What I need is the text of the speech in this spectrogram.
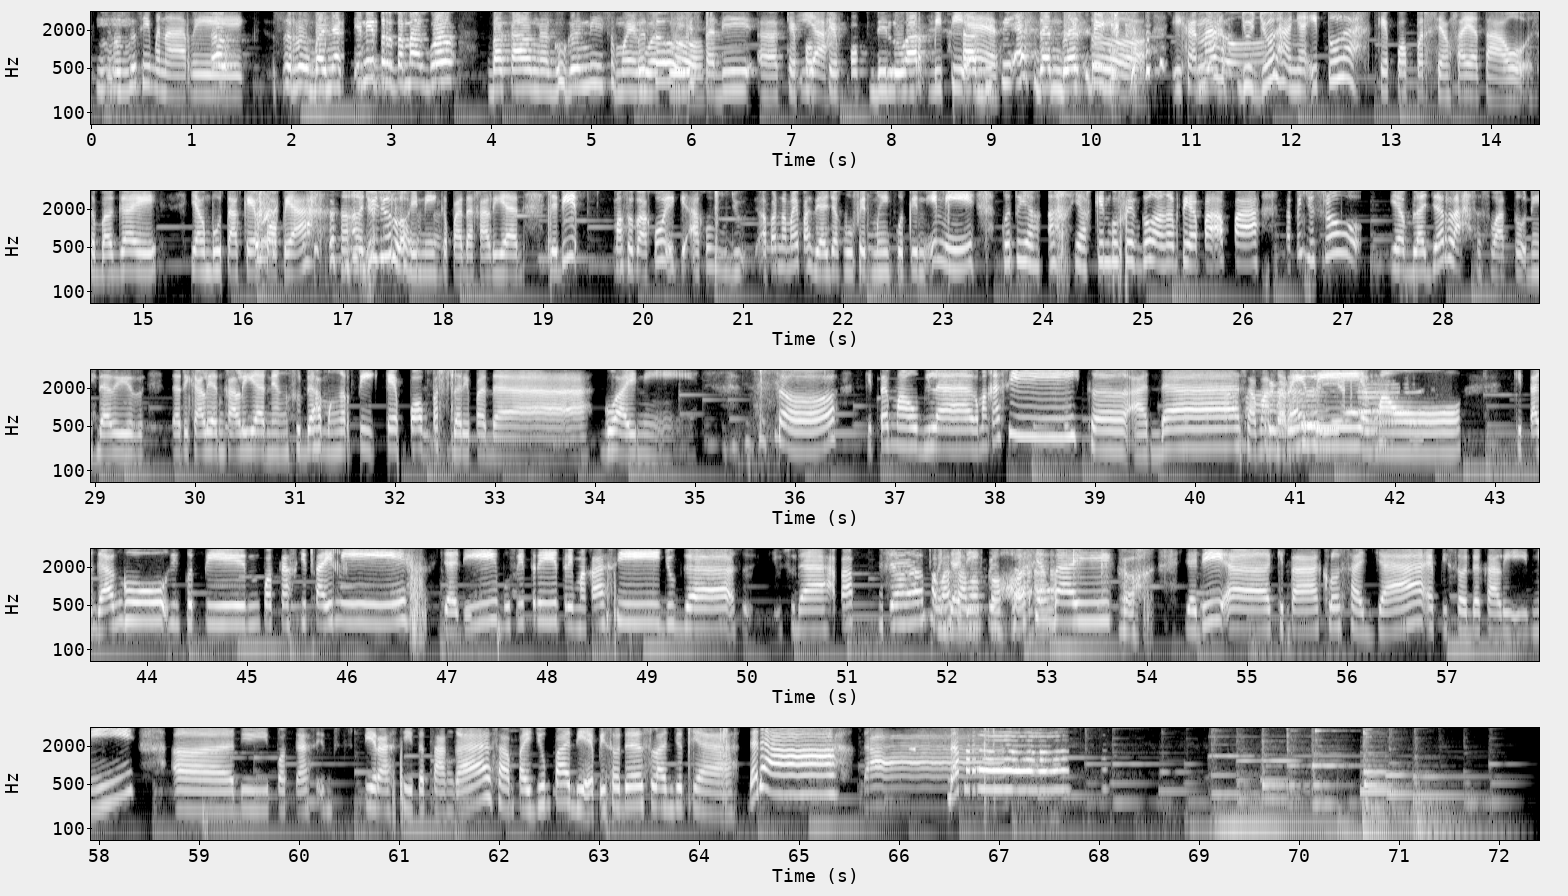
Menurutku sih menarik. Seru banyak. Ini terutama gue bakal nge-google nih semua yang gue Betul. tulis tadi uh, K-pop Iya. K-pop di luar uh, BTS. BTS dan Blackpink. Ih, karena Iya jujur hanya itulah K-popers yang saya tahu sebagai yang buta K-pop ya. Heeh, jujur loh ini kepada kalian. Jadi maksud aku aku apa namanya pas diajak Bu Fit mengikutin ini, gue tuh yang ah yakin Bu Fit gue gak ngerti apa-apa. Tapi justru ya belajarlah sesuatu nih dari dari kalian-kalian yang sudah mengerti K-popers daripada gua ini. So, kita mau bilang makasih ke Anda sama ke Rili yang mau kita ganggu ngikutin podcast kita ini. Jadi Bu Fitri terima kasih juga su- sudah apa Ya, menjadi sama-sama co-host yang baik. Jadi eh, kita close saja episode kali ini eh, di podcast Inspirasi Tetangga. Sampai jumpa di episode selanjutnya. Dadah. dah Dadah.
